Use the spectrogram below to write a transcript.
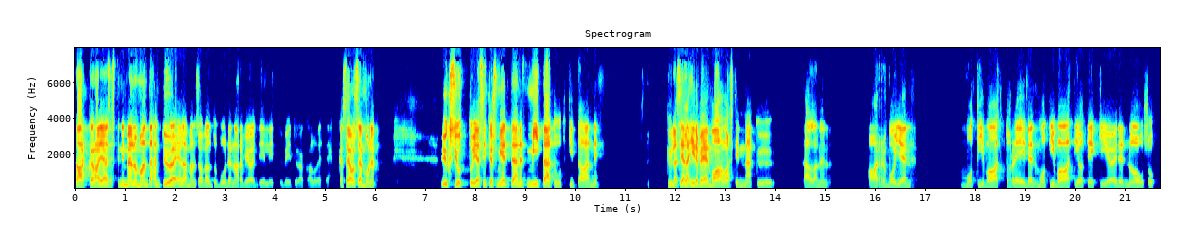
tarkkarajaisesti nimenomaan tähän työelämän soveltuvuuden arviointiin liittyviä työkaluja. Et ehkä se on semmoinen yksi juttu, ja sitten jos mietitään, että mitä tutkitaan, niin kyllä siellä hirveän vahvasti näkyy tällainen arvojen, motivaattoreiden, motivaatiotekijöiden nousu.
